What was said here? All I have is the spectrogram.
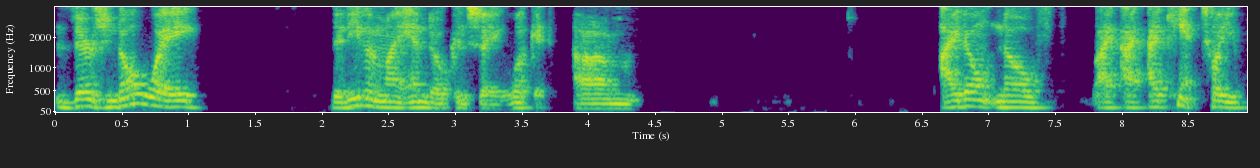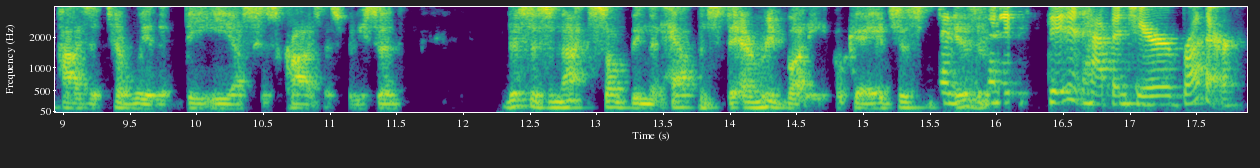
there's no way that even my endo can say, look it. Um, I don't know. If, I, I, I can't tell you positively that DES has caused this, but he said this is not something that happens to everybody. Okay, it just and, isn't. And it didn't happen to your brother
